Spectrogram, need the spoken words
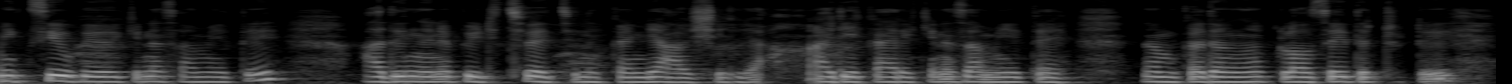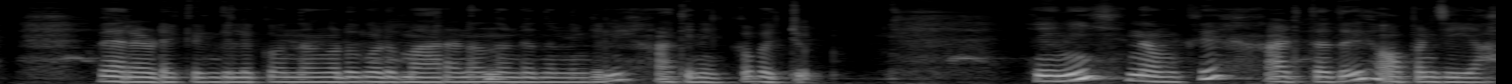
മിക്സി ഉപയോഗിക്കുന്ന സമയത്ത് അതിങ്ങനെ പിടിച്ച് വെച്ച് നിൽക്കേണ്ട ആവശ്യമില്ല. അരിയൊക്കെ അരയ്ക്കുന്ന സമയത്ത് നമുക്കതങ്ങ് ക്ലോസ് ചെയ്തിട്ടിട്ട് വേറെ എവിടേക്കെങ്കിലൊക്കെ ഒന്ന് അങ്ങോട്ടും ഇങ്ങോട്ടും മാറണം എന്നുണ്ടെന്നുണ്ടെങ്കിൽ അതിനൊക്കെ പറ്റും. ഇനി നമുക്ക് അടുത്തത് ഓപ്പൺ ചെയ്യാം.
